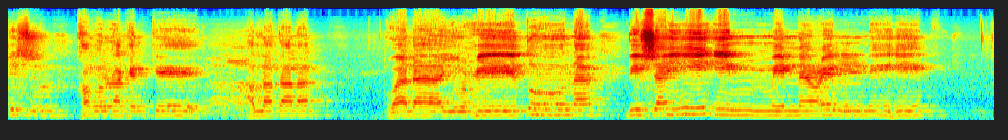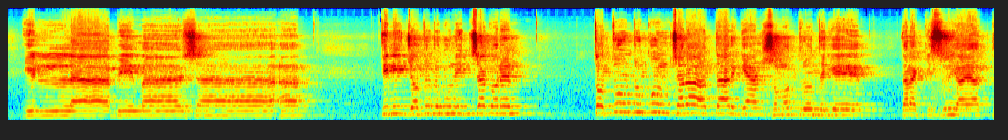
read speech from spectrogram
কিছুর খবর রাখেন কে? আল্লাহ তালা ওয়ালা ইউহিতুনা বিষয় মিন ইলমিহি ইল্লা তিনি যতটুকুন ইচ্ছা করেন, ততটুকুন ছাড়া তার জ্ঞান সমুদ্র থেকে তারা কিছুই আয়ত্ত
